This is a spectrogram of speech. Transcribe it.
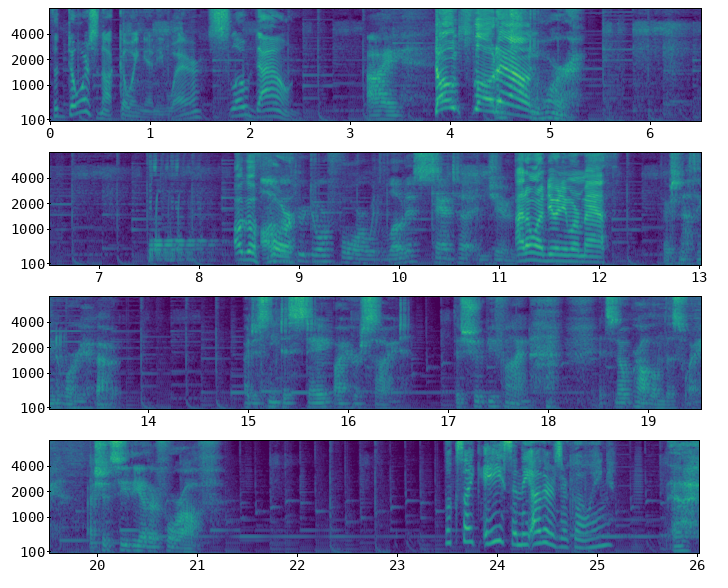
The door's not going anywhere. Slow down. I. Don't slow down! Door. I'll go four. I'll go through door four with Lotus, Santa, and June. I don't want to do any more math. There's nothing to worry about. I just need to stay by her side. This should be fine. It's no problem this way. I should see the other four off. Looks like Ace and the others are going. Uh,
